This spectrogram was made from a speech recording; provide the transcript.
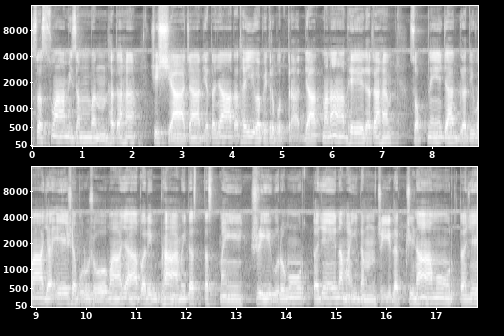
ಸ್ವಸ್ವಾಮಿ ಸಂಬಂಧತಃ ಶಿಷ್ಯಾಚಾರ್ಯತಯಾ ತಥೈವ ಪಿತೃಪುತ್ರಾಧ್ಯಾತ್ಮನಾ ಭೇದತಃ. ಸ್ವಪ್ನೆ ಜಾಗ್ರತಿ ವಾಯ ಏಷ ಪುರುಷೋ ಮಾಯಾ ಪರಿಭ್ರಾಮಿತಸ್ತಸ್ಮೈ. ಶ್ರೀ ಗುರುಮೂರ್ತಯೇ ನಮೈದಂ ಶ್ರೀ ದಕ್ಷಿಣಾಮೂರ್ತಯೇ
